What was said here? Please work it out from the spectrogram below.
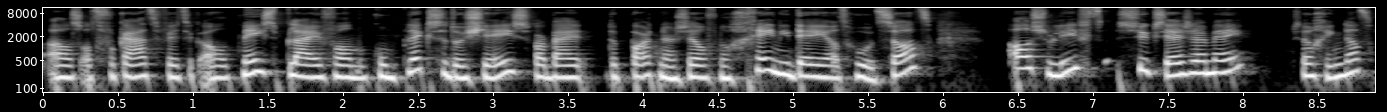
Als advocaat werd ik al het meest blij van complexe dossiers waarbij de partner zelf nog geen idee had hoe het zat. Alsjeblieft, succes ermee. Zo ging dat.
